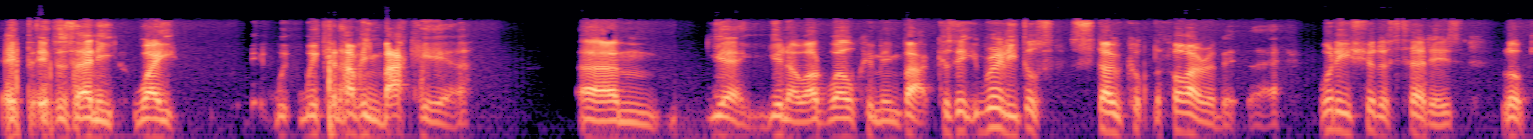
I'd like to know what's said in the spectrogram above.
if, if there's any way we, we, can have him back here, um, yeah, you know, I'd welcome him back because it really does stoke up the fire a bit there. What he should have said is, look,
